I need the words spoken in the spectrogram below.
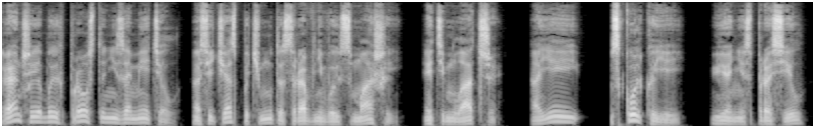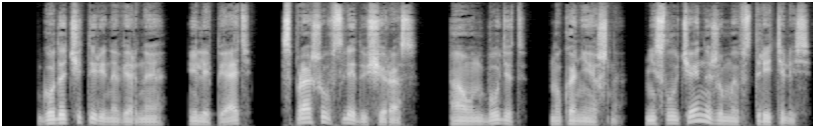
Раньше я бы их просто не заметил, а сейчас почему-то сравниваю с Машей, эти младше. А ей... Сколько ей? Я не спросил. Года четыре, наверное. Или пять. Спрошу в следующий раз. А он будет? Ну, конечно. Не случайно же мы встретились.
